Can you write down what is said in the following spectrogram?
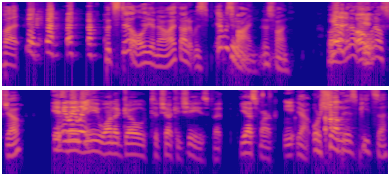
but but still, you know, I thought it was it was fine. It was fine. Well, Yeah. what else? Oh. What else, Joe? It Wait, made wait, wait. me want to go to Chuck E. Cheese, but yes, Mark. Yeah, or Um, Showbiz Pizza.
